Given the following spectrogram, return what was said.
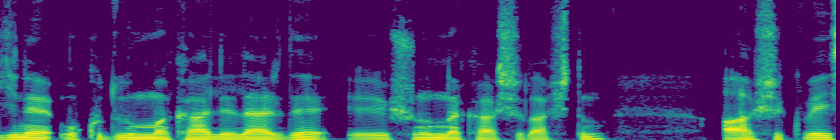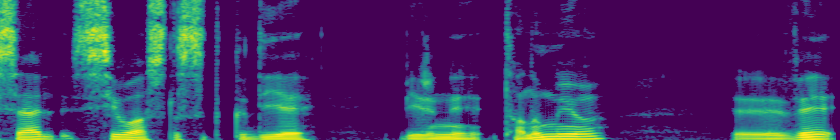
yine okuduğum makalelerde e, şununla karşılaştım. Aşık Veysel Sivaslı Sıtkı diye birini tanımıyor e, ve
